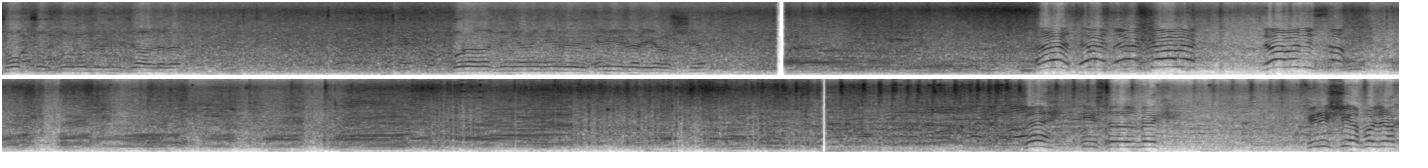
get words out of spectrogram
Çok çok zorlu bir mücadele. Burada dünyanın en iyileri, en iyileri yarışıyor. Evet, evet, evet devam et. Devam et İhsan. Ve İhsan Özbek finişi yapacak.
